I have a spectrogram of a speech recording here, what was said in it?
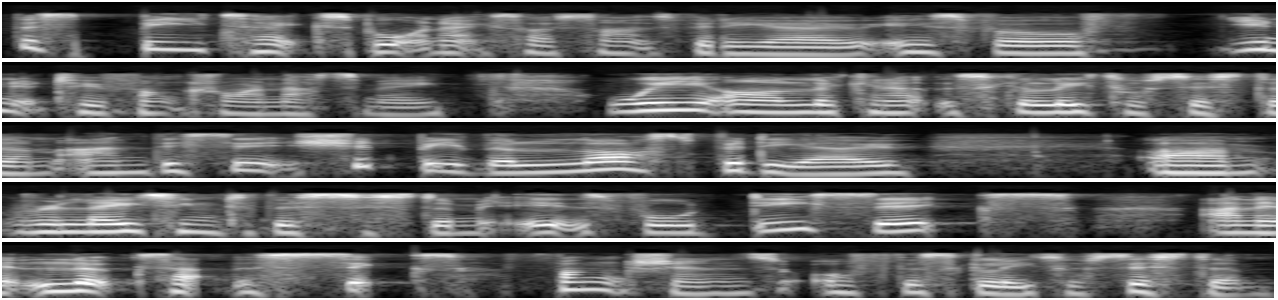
This BTEC Sport and Exercise Science video is for Unit 2 Functional Anatomy. We are looking at the skeletal system and this should be the last video um, relating to this system. It's for D6 and it looks at the six functions of the skeletal system.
